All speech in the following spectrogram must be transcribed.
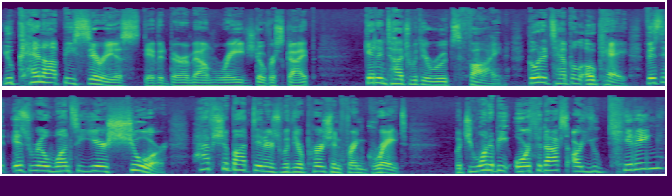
You cannot be serious, David Berenbaum raged over Skype. Get in touch with your roots, fine. Go to temple, okay. Visit Israel once a year, sure. Have Shabbat dinners with your Persian friend, great. But you want to be Orthodox? Are you kidding?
